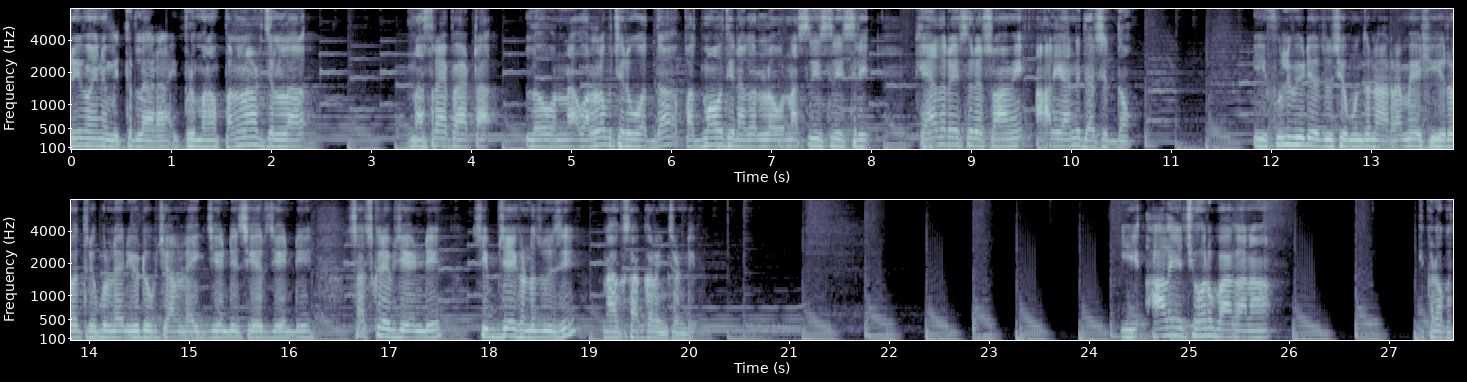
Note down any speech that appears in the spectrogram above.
ప్రియమైన మిత్రులారా ఇప్పుడు మనం పల్నాడు జిల్లా నసరాయపేటలో ఉన్న వల్లభ చెరువు వద్ద పద్మావతి నగర్లో ఉన్న శ్రీ శ్రీ శ్రీ కేదరేశ్వర స్వామి ఆలయాన్ని దర్శిద్దాం. ఈ ఫుల్ వీడియో చూసే ముందు నా Ramesh hero triple nine YouTube channel like చేయండి షేర్ చేయండి సబ్స్క్రైబ్ చేయండి సిప్ చేయకుండా చూసి నాకు సహకరించండి. ఈ ఆలయ చివరి భాగాన ఇక్కడ ఒక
